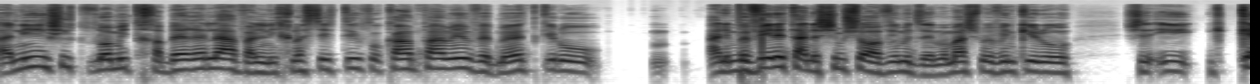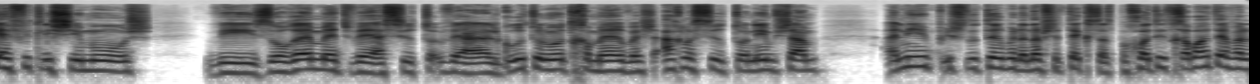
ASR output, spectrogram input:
אני אישית לא מתחבר אליה, אבל נכנסתי לטיקטוק כמה פעמים, ובאמת כאילו, אני מבין את האנשים שאוהבים את זה, ממש מבין כאילו, שהיא כיפית לשימוש, והיא זורמת, והסרט... והאלגוריתם מאוד חמר, ויש אחלה סרטונים שם. אני פשוט יותר בן אדם של טקסט, אז פחות התחברתי, אבל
